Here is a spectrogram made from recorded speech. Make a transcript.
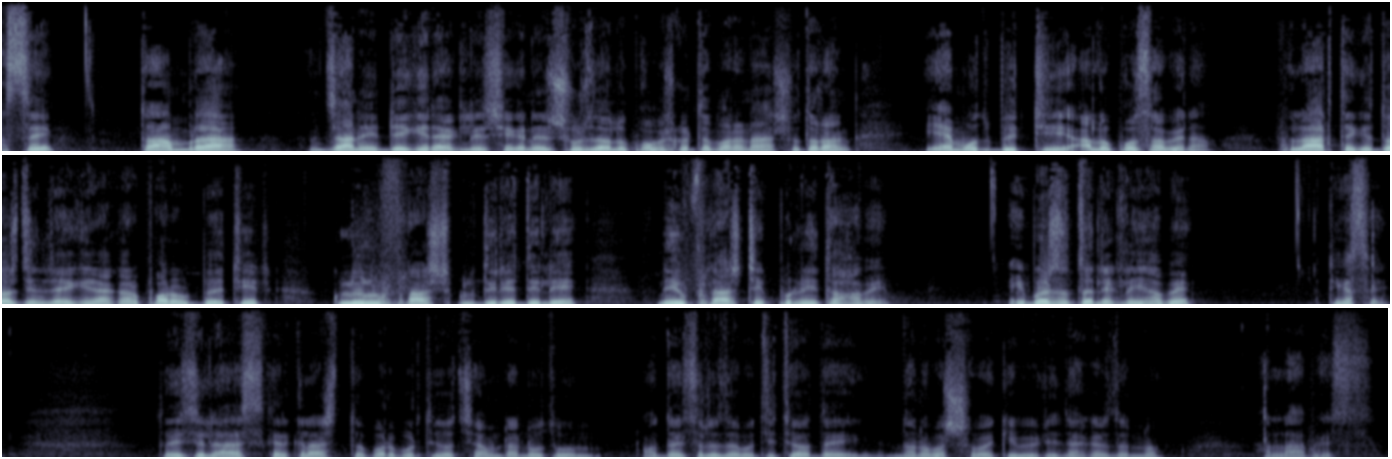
আছে। তো আমরা জানি ডেকে রাখলে সেখানে সূর্য আলো প্রবেশ করতে পারে না, সুতরাং এম উদ্ভিদটি আলো পৌঁছাবে না। ফলে আট থেকে দশ দিন রেখে রাখার পর উদ্ভিদটির ক্লোরোপ্লাস্টগুলো ধীরে ধীরে নিউ প্লাস্টিক পরিণত হবে। এই পর্যন্ত লিখলেই হবে। ঠিক আছে? তো এই ছিল আজকের ক্লাস। তো পরবর্তী হচ্ছে আমরা নতুন অধ্যায় চলে যাব। তৃতীয় অধ্যায়। ধন্যবাদ সবাইকে ভিডিও দেখার জন্য। আল্লাহ হাফেজ।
